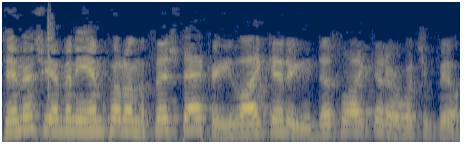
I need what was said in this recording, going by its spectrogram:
Dennis, you have any input on the fish deck, or you like it, or you dislike it, or what you feel?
